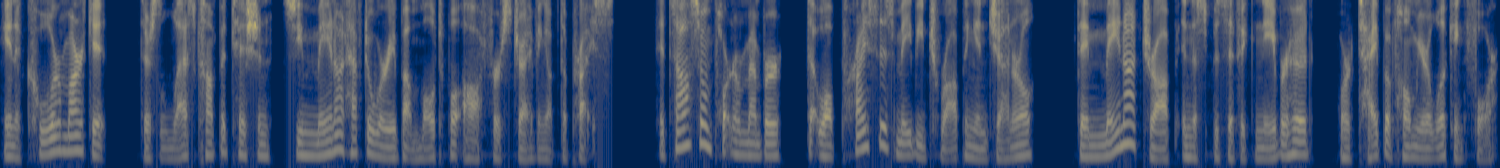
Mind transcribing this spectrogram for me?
In a cooler market, there's less competition, so you may not have to worry about multiple offers driving up the price. It's also important to remember that while prices may be dropping in general, they may not drop in the specific neighborhood or type of home you're looking for.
